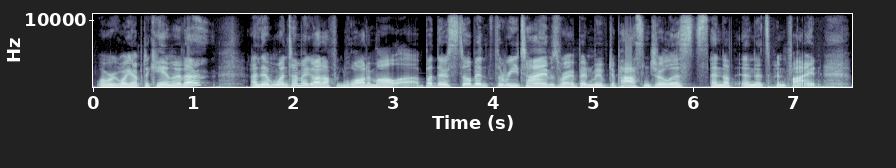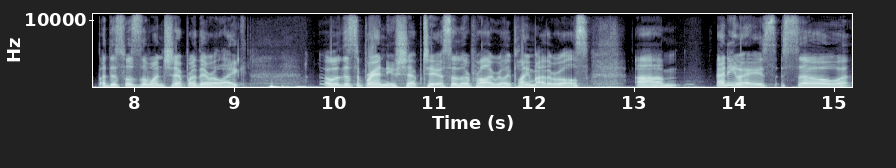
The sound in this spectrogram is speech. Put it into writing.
when we are going up to Canada. And then one time I got off in Guatemala, but there's still been three times where I've been moved to passenger lists and and it's been fine. But this was the one ship where they were like, "Oh, this is a brand new ship too, so they're probably really playing by the rules." Um, anyways, so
